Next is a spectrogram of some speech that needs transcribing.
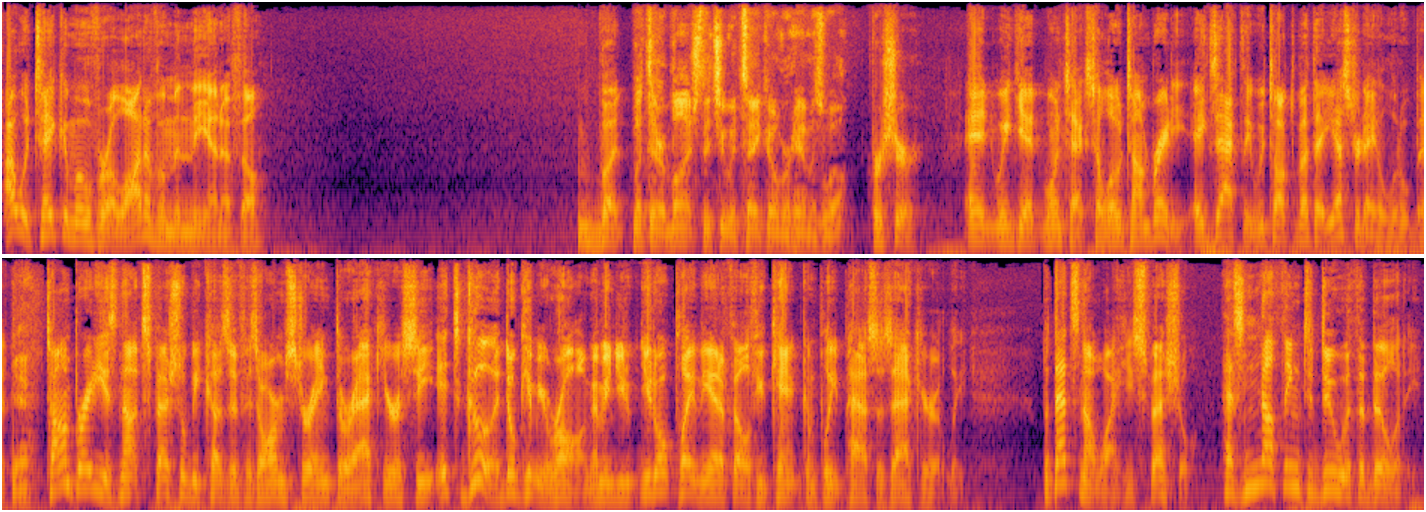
I would take him over a lot of them in the NFL. But but there are a bunch that you would take over him as well. For sure. And we get one text, hello, Tom Brady. Exactly. We talked about that yesterday a little bit. Yeah. Tom Brady is not special because of his arm strength or accuracy. It's good, don't get me wrong. I mean, you, you don't play in the NFL if you can't complete passes accurately. But that's not why he's special. Has nothing to do with ability.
